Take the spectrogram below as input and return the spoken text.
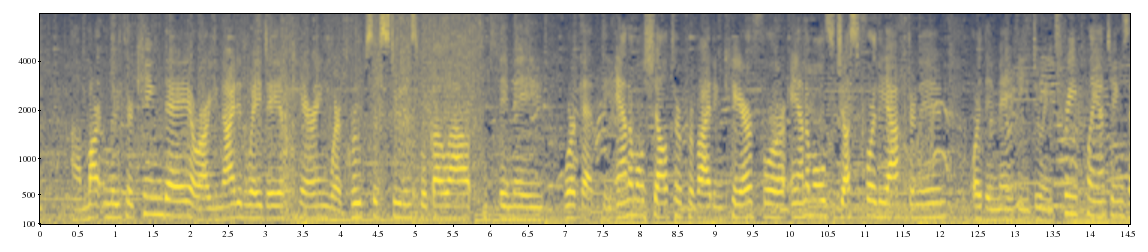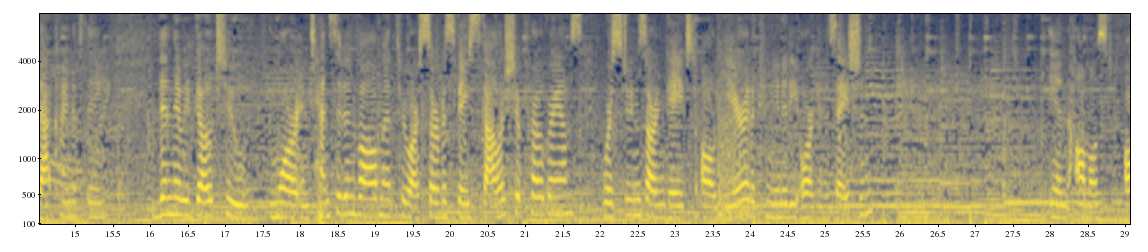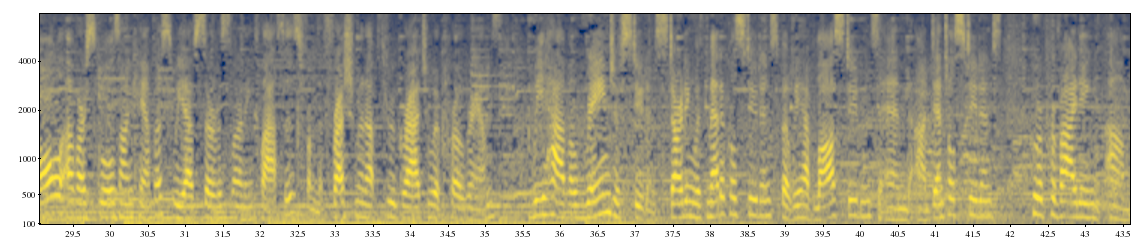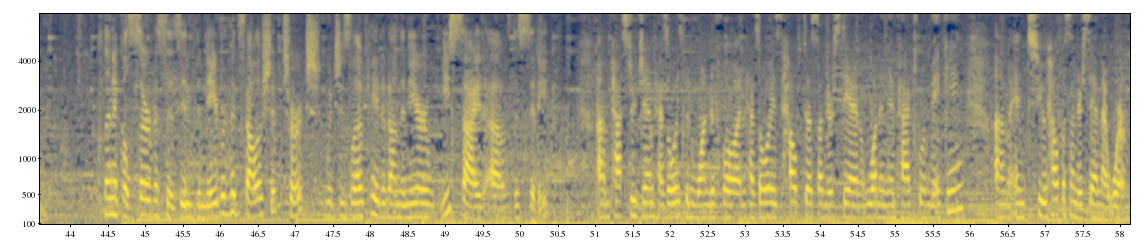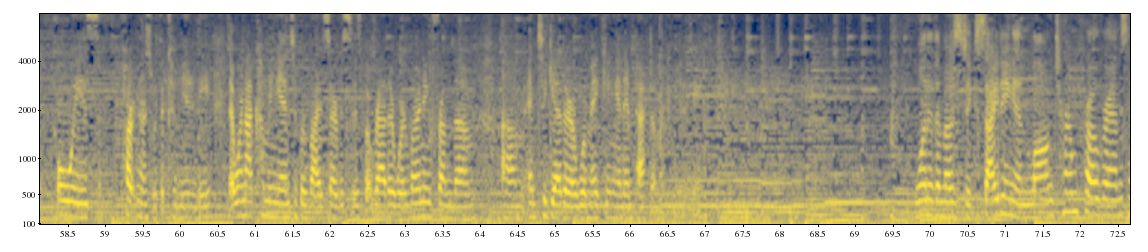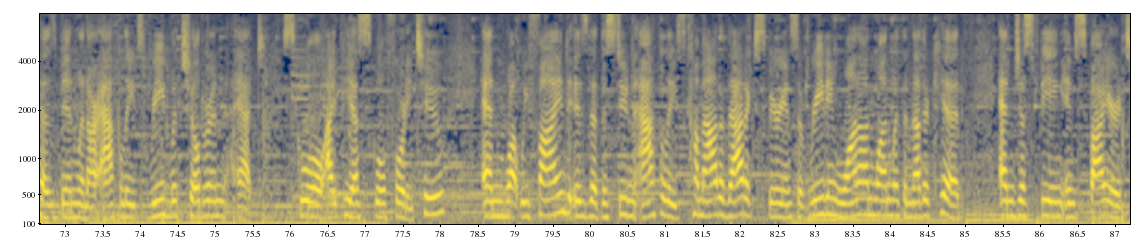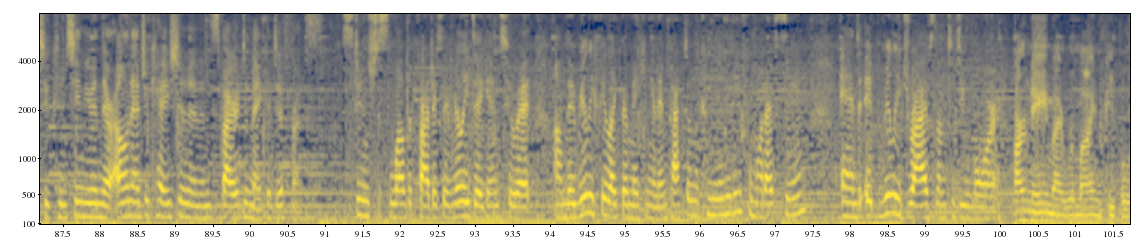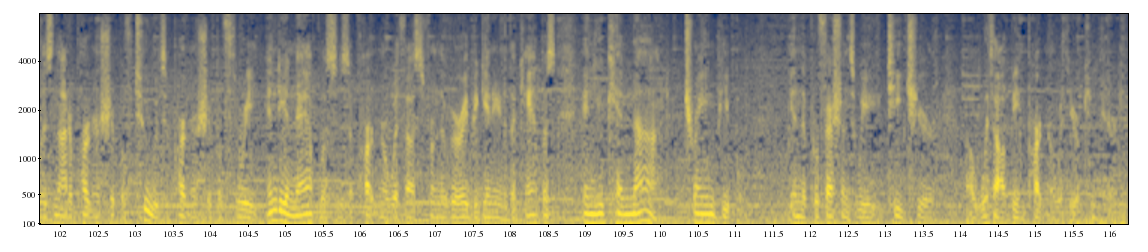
uh, Martin Luther King Day or our United Way Day of Caring, where groups of students will go out. They may work at the animal shelter providing care for animals just for the afternoon, or they may be doing tree plantings, that kind of thing. Then they would go to more intensive involvement through our service-based scholarship programs where students are engaged all year at a community organization in almost all of our schools on campus, we have service learning classes from the freshman up through graduate programs. We have a range of students, starting with medical students, but we have law students and uh, dental students who are providing um, clinical services in the Neighborhood Fellowship Church, which is located on the near east side of the city. Um, Pastor Jim has always been wonderful and has always helped us understand what an impact we're making um, and to help us understand that we're always partners with the community, that we're not coming in to provide services, but rather we're learning from them um, and together we're making an impact on the community. One of the most exciting and long-term programs has been when our athletes read with children at school IPS School 42 and what we find is that the student athletes come out of that experience of reading one on one with another kid and just being inspired to continue in their own education and inspired to make a difference. Students just love the projects. They really dig into it. Um, they really feel like they're making an impact on the community from what I've seen and it really drives them to do more. Our name, I remind people, is not a partnership of two, it's a partnership of three. Indianapolis is a partner with us from the very beginning of the campus, and you cannot train people in the professions we teach here uh, without being partner with your community.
